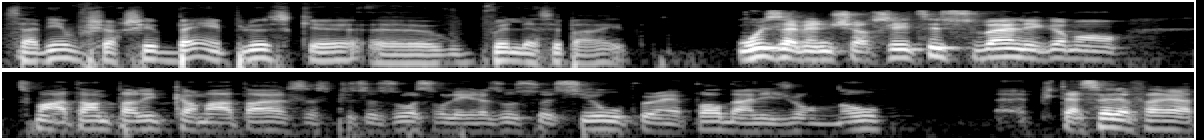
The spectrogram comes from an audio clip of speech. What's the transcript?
ça vient vous chercher bien plus que euh, vous pouvez le laisser paraître. Oui, ça vient nous chercher. Tu sais, souvent, les gars, tu m'entends parler de commentaires, que ce soit sur les réseaux sociaux ou peu importe, dans les journaux. Euh, puis tu essaies de faire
